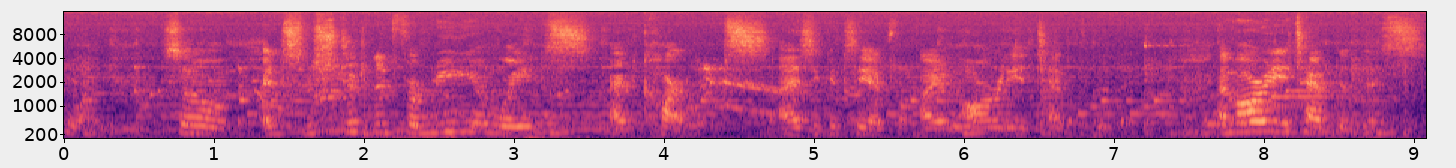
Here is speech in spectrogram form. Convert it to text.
one. So it's restricted for medium weights and karts. As you can see, I've, I've already attempted it. I've already attempted this.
